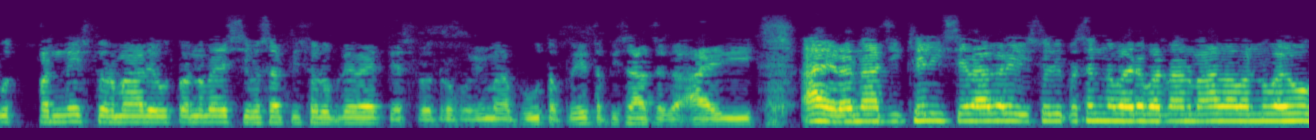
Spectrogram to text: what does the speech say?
उत्पन्नेश्वर महादेव उत्पन्न भए शिवशक्ति स्वरूप रहे त्यस रुद्रभूमिमा भूत प्रेत पिसाच आए। आएर नाची खेली सेवा गरे ईश्वरी प्रसन्न भएर वरदान माग भन्नुभयो।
